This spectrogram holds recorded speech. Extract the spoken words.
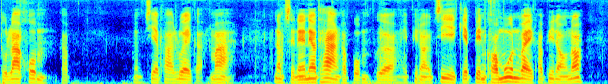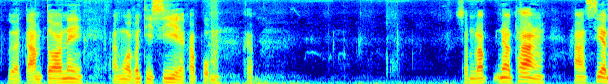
ตุลาคมครับน้ำเชียร์พารวยกับมานำเสนอแนวทางครับผมเพื่อให้พี่น้องเอฟซีเก็บเป็นข้อมูลไว้ครับพี่น้องเนาะเพื่อตามต่อในอ่างวดวันที่สี่นะครับผมครับสำหรับแนวทางอาเซียน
